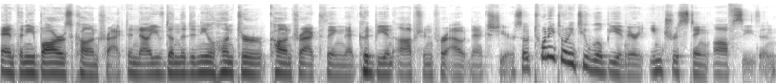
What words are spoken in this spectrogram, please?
Anthony Barr's contract, and now you've done the Danielle Hunter contract thing that could be an option for out next year. So 2022 will be a very interesting offseason.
